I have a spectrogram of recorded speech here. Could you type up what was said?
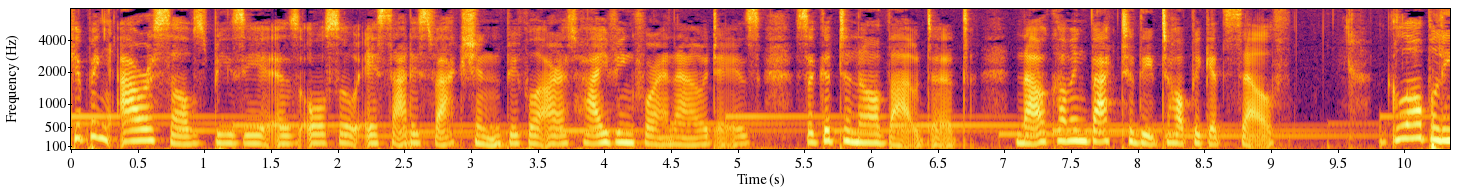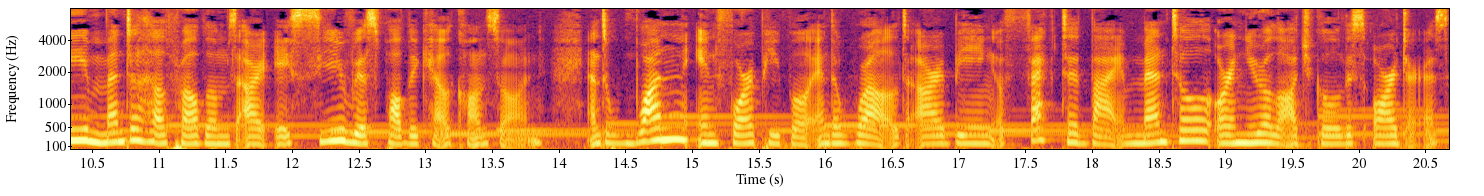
Keeping ourselves busy is also a satisfaction people are thriving for nowadays, so good to know about it. Now, coming back to the topic itself. Globally, mental health problems are a serious public health concern, and one in four people in the world are being affected by mental or neurological disorders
